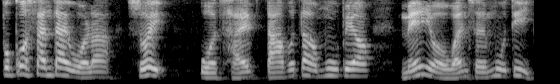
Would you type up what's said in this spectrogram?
不够善待我啦，所以我才达不到目标，没有完成目的，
